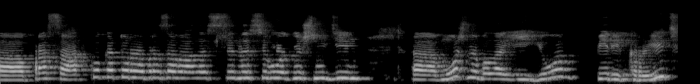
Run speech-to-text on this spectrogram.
а, просадку, которая образовалась на сегодняшний день, а, можно было ее перекрыть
